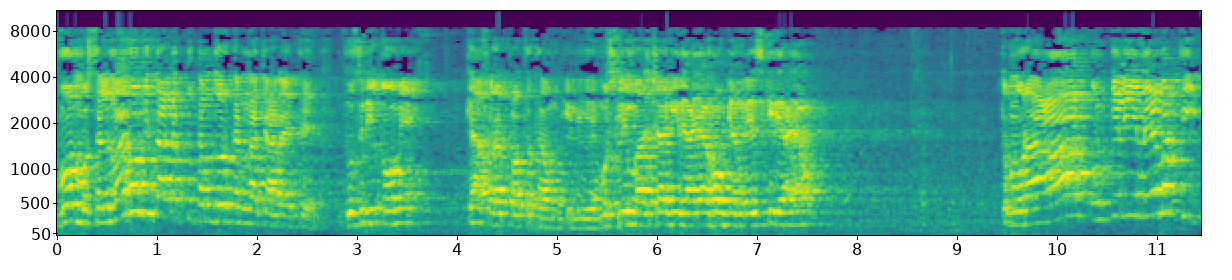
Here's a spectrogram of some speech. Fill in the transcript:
وہ مسلمانوں کی طاقت کو کمزور کرنا چاہ رہے تھے۔ دوسری قومیں کیا فرق پڑتا تھا ان کے لیے؟ مسلم بادشاہ کی رعایا ہو کہ انگریز کی رعایا ہو؟ تو مراعات ان کے لیے نعمت تھی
